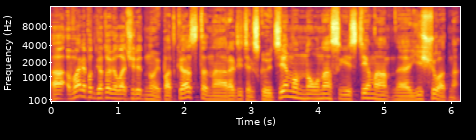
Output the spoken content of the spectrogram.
А, Валя подготовила очередной подкаст на родительскую тему, но у нас есть тема э, еще одна.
